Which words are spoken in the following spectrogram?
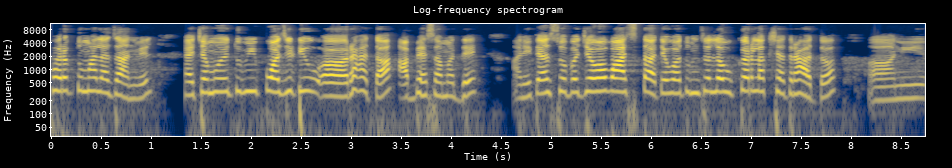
फरक तुम्हाला जाणवेल. याच्यामुळे तुम्ही पॉझिटिव्ह राहता अभ्यासामध्ये. आणि त्याचसोबत जेव्हा वाचता तेव्हा तुमचं लवकर लक्षात राहतं. आणि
